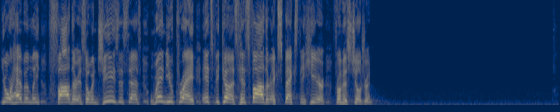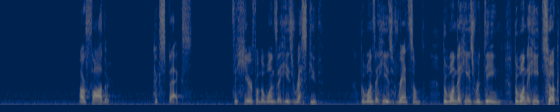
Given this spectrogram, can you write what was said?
your Heavenly Father. And so when Jesus says, when you pray, it's because His Father expects to hear from His children. Our Father expects to hear from the ones that He's rescued, the ones that He's ransomed, the one that He's redeemed, the one that He took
